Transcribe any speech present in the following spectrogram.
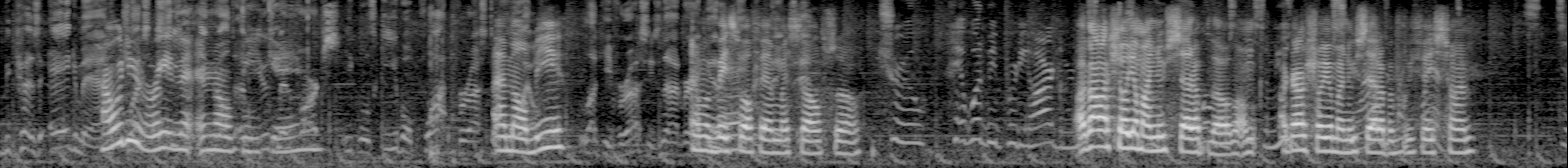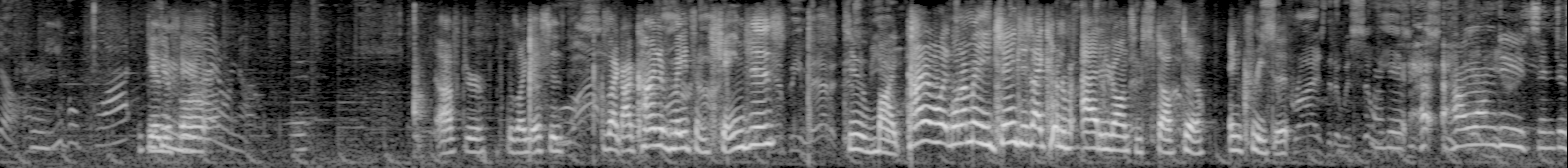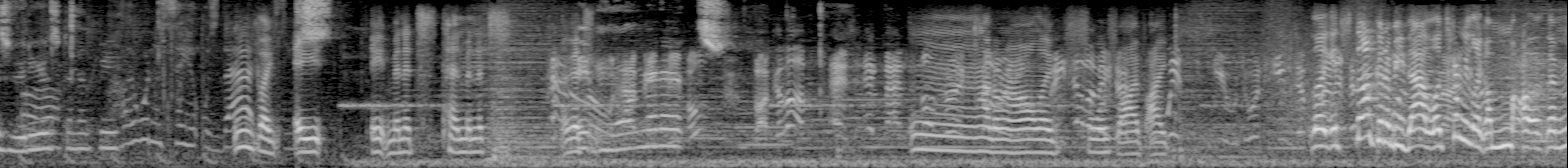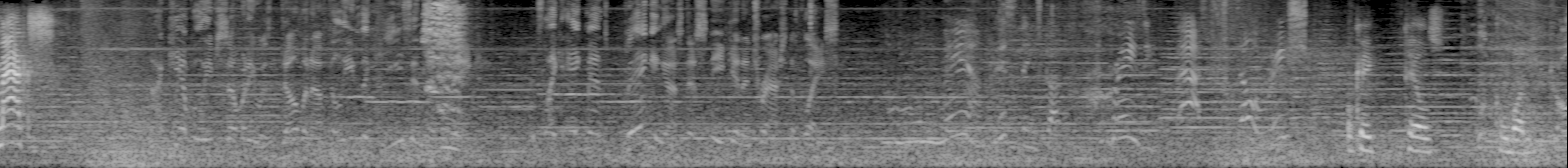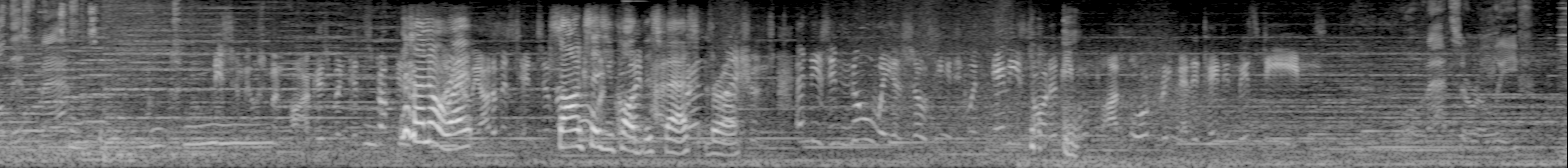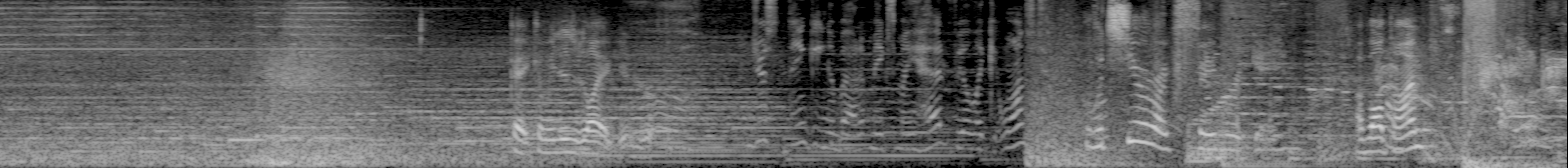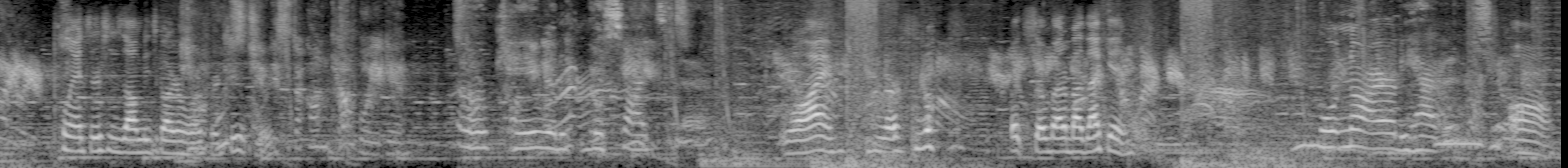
Because Eggman. How would you rate the MLB amusement park games? Equals evil plot for us to MLB. Lucky for us, he's not very I'm a baseball fan things myself, so True. It would be pretty hard to I gotta show you my new setup though. I'm, I gotta show you my new setup if we FaceTime. Still, an evil plot? Do you have your can do phone I don't know. after? Because I guess it's because like I kind of made some changes Can't be mad at this to my kind of like when I made changes, I kind of added on some stuff to increase it. Surprised that it was so Okay, how, how long do you think this video is gonna be? I wouldn't say it was that. Mm, like eight, eight minutes, ten minutes. I Eight guess. more minutes? Buckle up as Eggman's Mm, I don't know, like four or five. I like it's not gonna be that. It's gonna be like a, uh, the max. I can't believe somebody was dumb enough to leave the keys in this thing. It's like Eggman's begging us to sneak in and trash the place. Oh man, this thing's got crazy fast acceleration. Okay, tails. Cool buddy. You call this fast? This amusement park has been constructed I know, right? entirely out of a sense of Sonic says you called this fast, bro. And is in no way associated with any sort of evil plot or premeditated misdeeds. Well, that's a relief. Okay, can we just like? Just thinking about it makes my head feel like it wants to. What's your like favorite game? Of all time? Plants vs. Zombies Garden Warfare 2. Is stuck on cowboy again. Okay, what besides that? Why? What's so bad about that game? Well, no, I already have it. Oh.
